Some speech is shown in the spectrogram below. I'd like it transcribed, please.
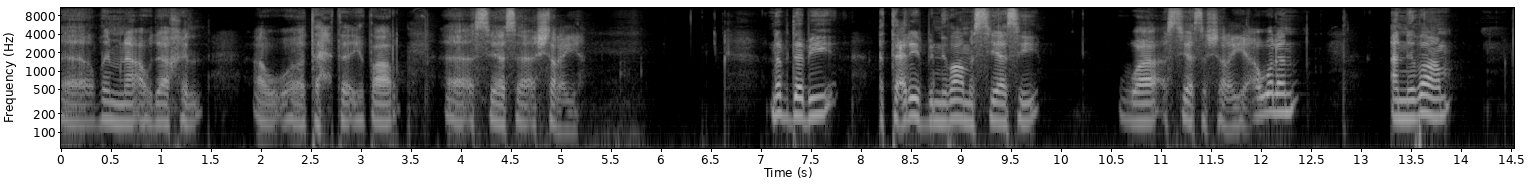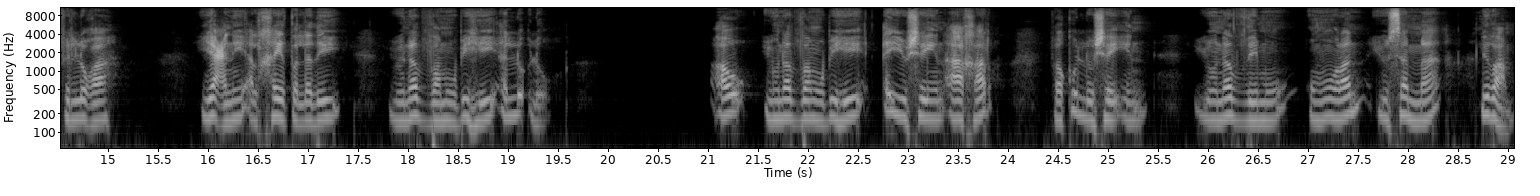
آه، ضمن أو داخل أو تحت إطار السياسة الشرعية. نبدأ بالتعريف بالنظام السياسي والسياسة الشرعية. أولا النظام في اللغة يعني الخيط الذي ينظم به اللؤلؤ أو ينظم به أي شيء آخر فكل شيء ينظم أمورا يسمى نظام.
